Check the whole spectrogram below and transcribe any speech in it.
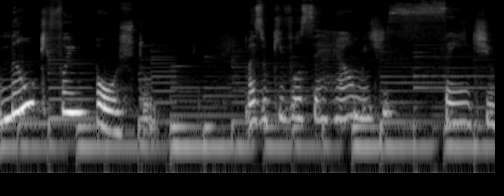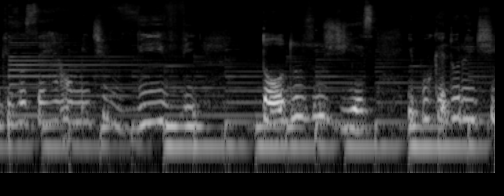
Não o que foi imposto, mas o que você realmente sente, o que você realmente vive todos os dias. E porque durante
